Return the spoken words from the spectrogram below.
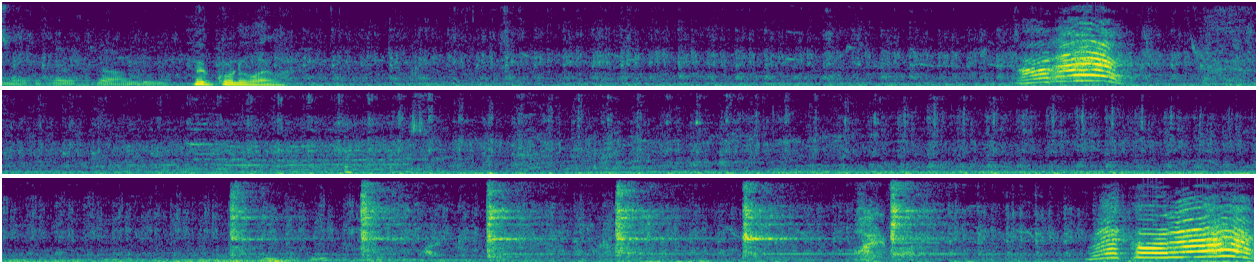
ਨਹੀਂ ਕੋਣ ਵਾਲਾ। ਮੈਂ ਕੋਰੇ!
